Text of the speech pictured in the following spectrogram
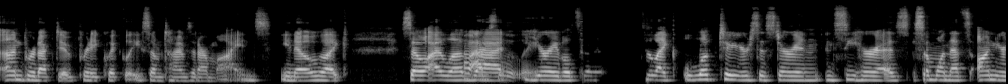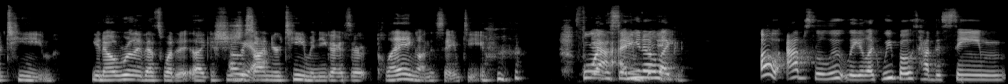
unproductive pretty quickly sometimes in our minds, you know, like so I love oh, that absolutely. you're able to to like look to your sister and, and see her as someone that's on your team you know, really, that's what it like. She's oh, just yeah. on your team, and you guys are playing on the same team for yeah, the same. And, you know, thing. like, oh, absolutely. Like we both have the same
